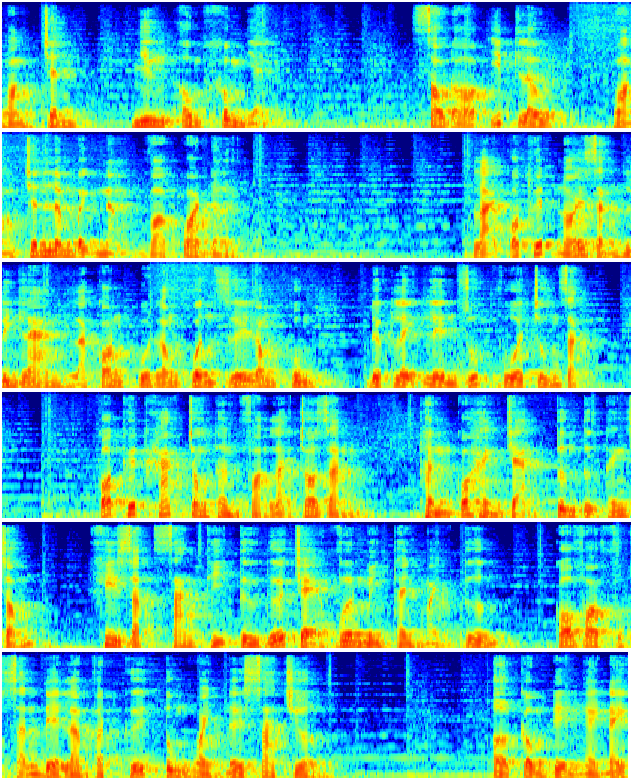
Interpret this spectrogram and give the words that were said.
Hoàng Trân, nhưng ông không nhận. Sau đó ít lâu, Hoàng Trân lâm bệnh nặng và qua đời. Lại có thuyết nói rằng Linh Lang là con của Long Quân dưới Long Cung, được lệnh lên giúp vua chống giặc. Có thuyết khác trong thần phả lại cho rằng thần có hành trạng tương tự thánh gióng, khi giặt sang thì từ đứa trẻ vươn mình thành mãnh tướng, có voi phục sẵn để làm vật cưới tung hoành nơi xa trường. Ở cổng đền ngày nay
